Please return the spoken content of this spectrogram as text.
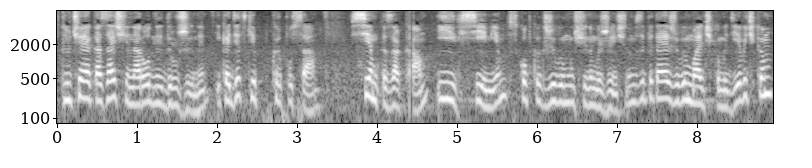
включая казачьи народные дружины и кадетские корпуса, всем казакам и их семьям, в скобках живым мужчинам и женщинам, запятая, живым мальчикам и девочкам,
